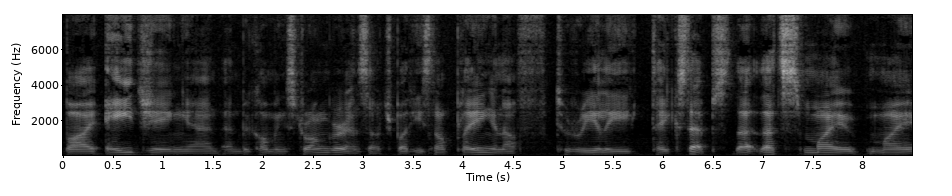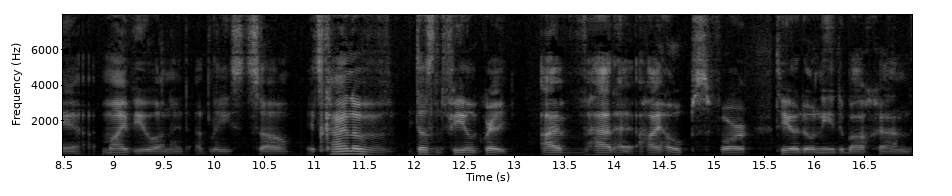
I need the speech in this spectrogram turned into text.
by aging and, and becoming stronger and such, but he's not playing enough to really take steps. That that's my my my view on it at least. So it's kind of it doesn't feel great. I've had high hopes for Theodor Niederbach and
